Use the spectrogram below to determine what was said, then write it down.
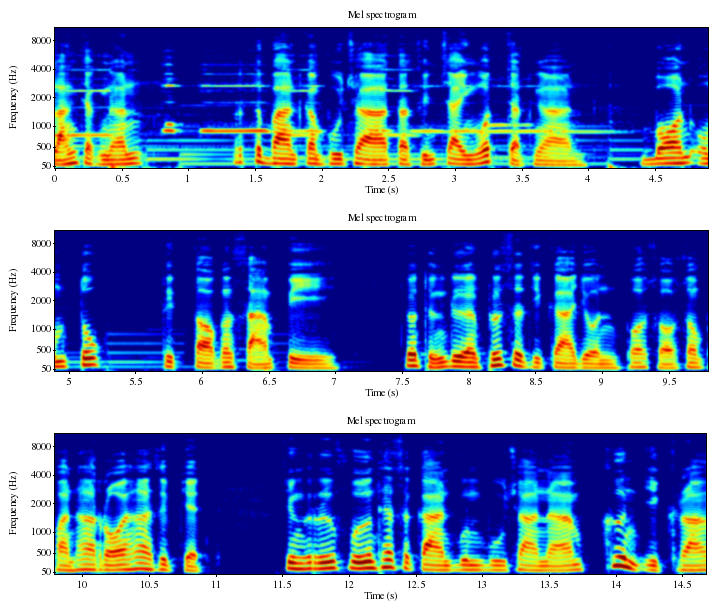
หลังจากนั้น รัฐบาลกัมพูชาตัดสินใจงดจัดงาน บอนอมตุกติดต่อกัน 3 ปี จนถึงเดือนพฤศจิกายน พศ 2557 จึงรื้อฟื้นเทศกาลบุญบูชาน้ำขึ้นอีกครั้ง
